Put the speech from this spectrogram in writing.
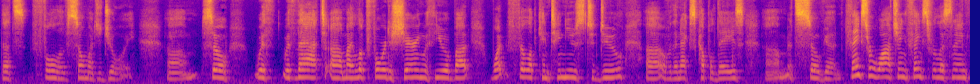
that's full of so much joy. Um, so with with that, um, I look forward to sharing with you about what Philip continues to do uh, over the next couple days. Um, it's so good. Thanks for watching. Thanks for listening.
